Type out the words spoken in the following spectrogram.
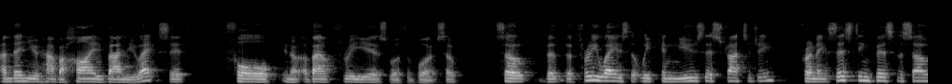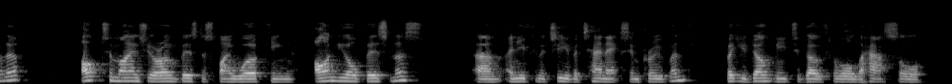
and then you have a high value exit for you know about three years worth of work. So so the, the three ways that we can use this strategy for an existing business owner, optimize your own business by working on your business, um, and you can achieve a 10x improvement. But you don't need to go through all the hassle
